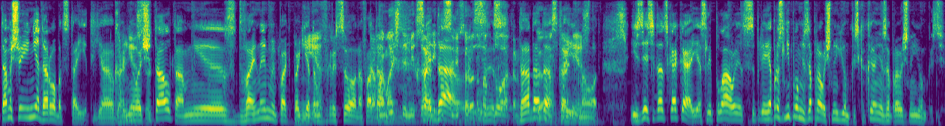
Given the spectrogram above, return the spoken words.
Там еще и недоробот стоит. Я про него читал. Там не с двойным пак- пакетом Нет. фрикционов, а Там там... обычная механика с электронным актуатором. Да, да, Да, да, стоит. конечно. Ну, вот. И здесь ситуация какая? Если плавает сцепление... Я просто не помню заправочную емкость. Какая у нее заправочная емкость?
